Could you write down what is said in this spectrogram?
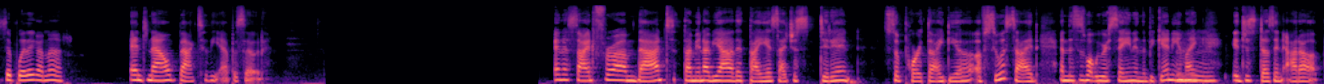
Se puede ganar. And now back to the episode. And aside from that, también había detalles I just didn't support the idea of suicide. And this is what we were saying in the beginning. Like mm-hmm. it just doesn't add up.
